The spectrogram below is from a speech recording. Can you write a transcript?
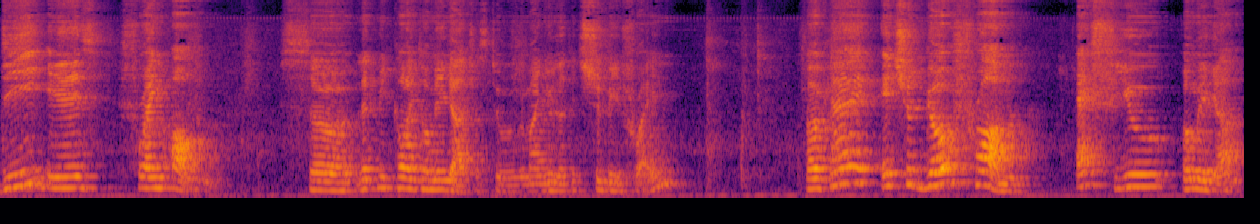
D is frame op. So let me call it omega just to remind you that it should be frame. Okay, it should go from fu omega.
